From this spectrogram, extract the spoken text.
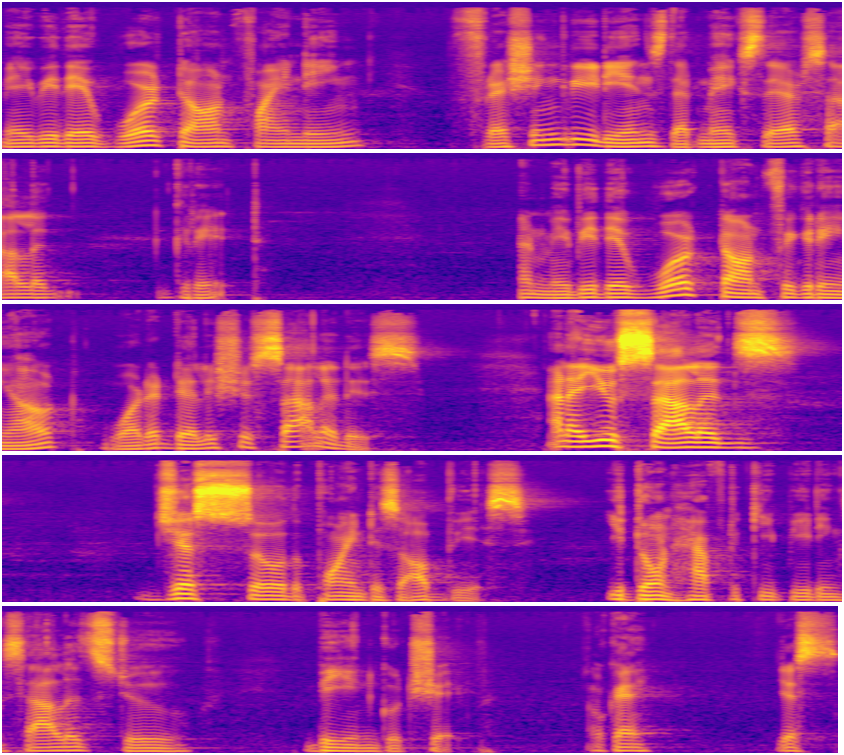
Maybe they worked on finding fresh ingredients that makes their salad great. And maybe they worked on figuring out what a delicious salad is. And I use salads just so the point is obvious. You don't have to keep eating salads to be in good shape. Okay? Just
